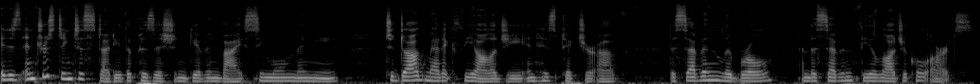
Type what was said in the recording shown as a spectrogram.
It is interesting to study the position given by Simon Memmi to dogmatic theology in his picture of the seven liberal and the seven theological arts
